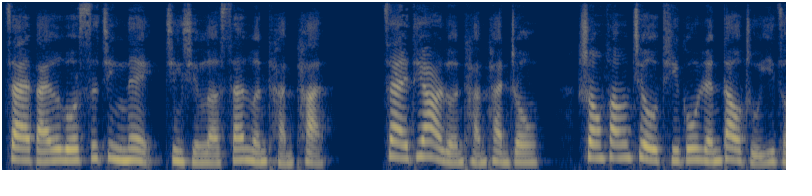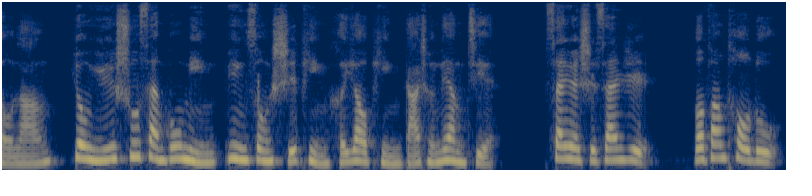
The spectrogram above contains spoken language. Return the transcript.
在白俄罗斯境内进行了三轮谈判。在第二轮谈判中，双方就提供人道主义走廊，用于疏散公民、运送食品和药品达成谅解。三月十三日，俄方透露，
